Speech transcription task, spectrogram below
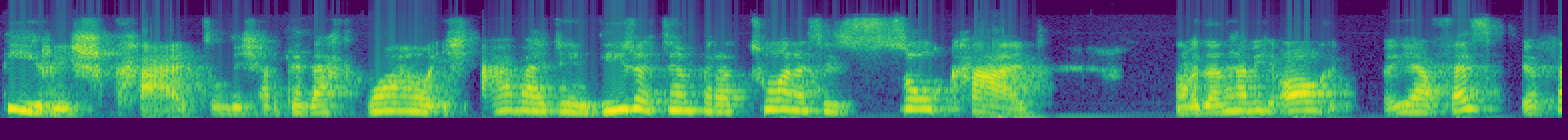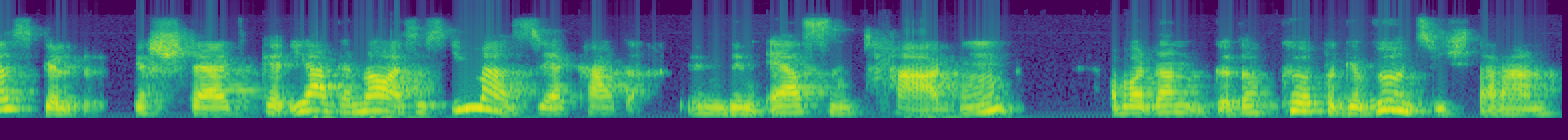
tierisch kalt. Und ich habe gedacht, wow, ich arbeite in dieser Temperatur und es ist so kalt. Aber dann habe ich auch ja, fest, festgestellt, ja genau, es ist immer sehr kalt in den ersten Tagen, aber dann der Körper gewöhnt sich daran.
